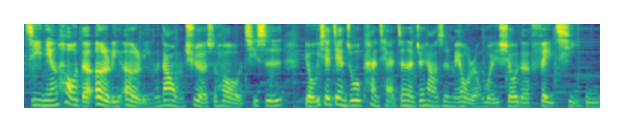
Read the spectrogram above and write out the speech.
几年后的二零二零，当我们去的时候，其实有一些建筑物看起来真的就像是没有人维修的废弃屋。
